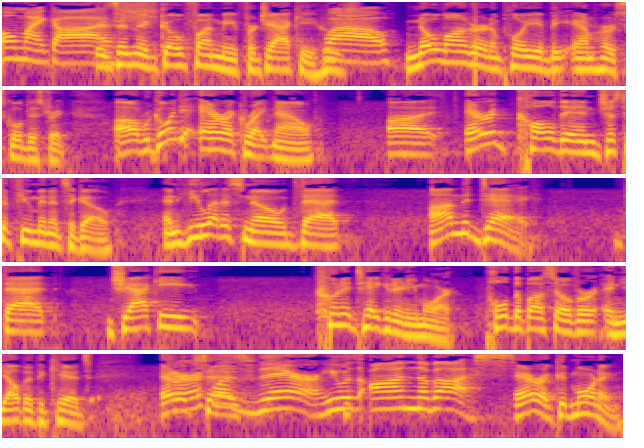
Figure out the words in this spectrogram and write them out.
Oh my gosh. is in the GoFundMe for Jackie, who's Wow. no longer an employee of the Amherst School District. Uh, we're going to Eric right now. Uh, Eric called in just a few minutes ago, and he let us know that on the day that Jackie couldn't take it anymore, pulled the bus over and yelled at the kids. Eric, Eric says, was there. He was on the bus. Eric, good morning.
